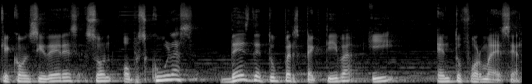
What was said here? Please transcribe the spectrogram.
que consideres son obscuras desde tu perspectiva y en tu forma de ser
